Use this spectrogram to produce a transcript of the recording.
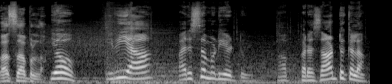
வா சாப்பிடலாம். யோ இரியா பரிச முடியட்டும். அப்புறம் சாப்பிட்டுக்கலாம்.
